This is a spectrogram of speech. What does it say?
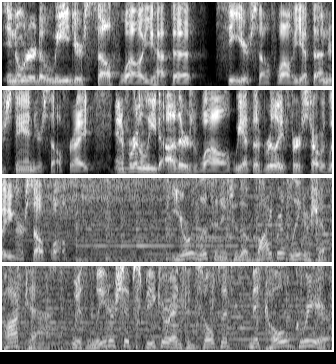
in order to lead yourself well, you have to see yourself well. You have to understand yourself, right? And if we're going to lead others well, we have to really first start with leading ourselves well. You're listening to the Vibrant Leadership Podcast with leadership speaker and consultant Nicole Greer.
